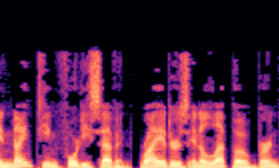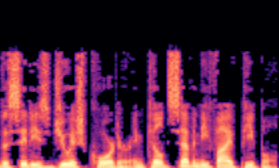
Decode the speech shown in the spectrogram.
in 1947, rioters in Aleppo burned the city's Jewish quarter and killed 75 people.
